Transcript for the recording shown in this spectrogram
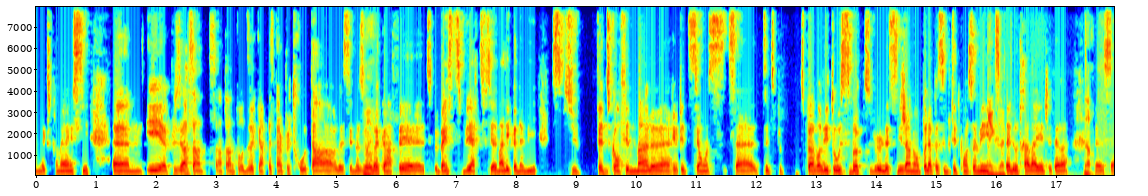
m'exprimer ainsi. Euh, et plusieurs s'entendent pour dire qu'en fait, c'est un peu trop tard, là, ces mesures-là, qu'en fait, tu peux bien stimuler artificiellement l'économie si tu fais du confinement là, à répétition. Ça, tu peux tu peux avoir les taux aussi bas que tu veux là, si les gens n'ont pas la possibilité de consommer, d'aller au travail, etc. Non. Euh, ça,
